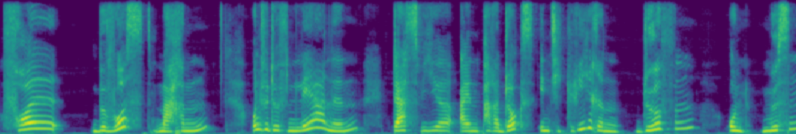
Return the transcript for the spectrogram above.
voll bewusst machen und wir dürfen lernen, dass wir ein Paradox integrieren dürfen und müssen,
